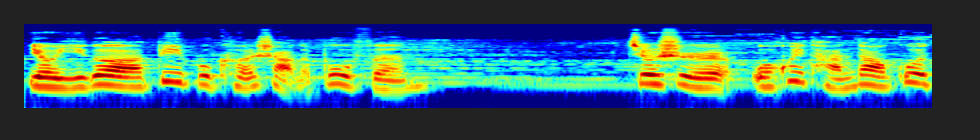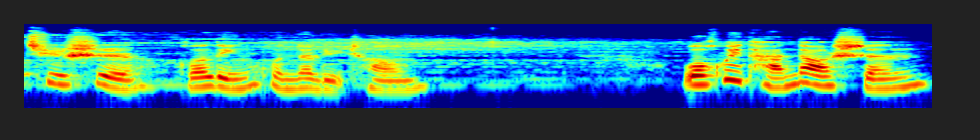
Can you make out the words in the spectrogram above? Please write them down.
有一个必不可少的部分。就是我会谈到过去式和灵魂的旅程，我会谈到神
